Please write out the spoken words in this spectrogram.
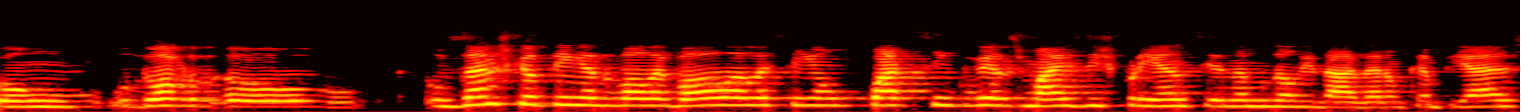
com o dobro, o, os anos que eu tinha de voleibol, elas tinham 4, 5 vezes mais de experiência na modalidade, eram campeãs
